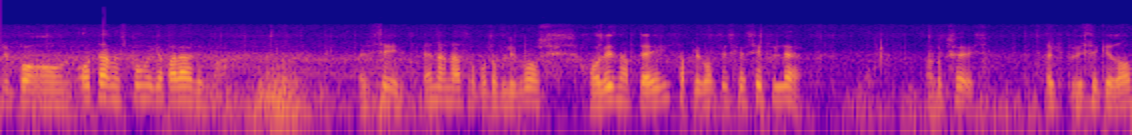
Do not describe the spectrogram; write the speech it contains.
Λοιπόν όταν ας πούμε για παράδειγμα εσύ έναν άνθρωπο το πληγώσεις χωρίς να φταίει θα πληγωθείς και εσύ φιλέ. Να το ξέρεις. Έχει πληθεί και εδώ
